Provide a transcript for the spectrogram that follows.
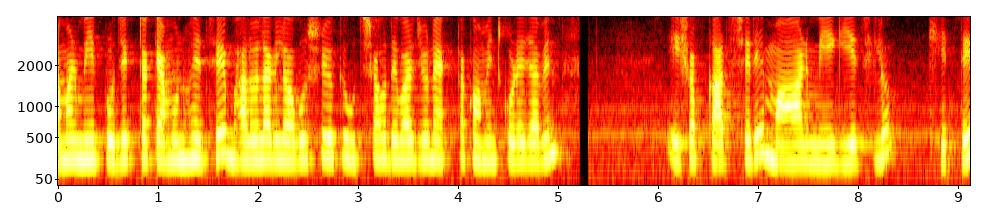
আমার মেয়ের প্রজেক্টটা কেমন হয়েছে। ভালো লাগলে অবশ্যই ওকে উৎসাহ দেওয়ার জন্য একটা কমেন্ট করে যাবেন। এইসব কাজ সেরে মা আর মেয়ে গিয়েছিল খেতে।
